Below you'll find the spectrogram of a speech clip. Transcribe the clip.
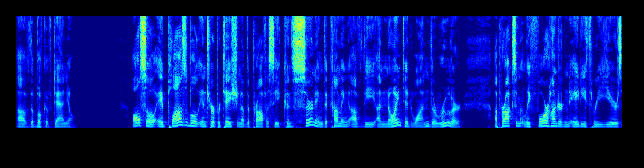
of the book of Daniel. Also, a plausible interpretation of the prophecy concerning the coming of the anointed one, the ruler, approximately 483 years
